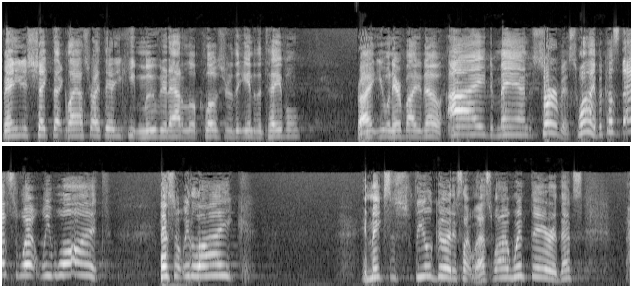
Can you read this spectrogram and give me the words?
Man, you just shake that glass right there. You keep moving it out a little closer to the end of the table. Right? You want everybody to know, I demand service. Why? Because that's what we want. That's what we like. It makes us feel good. It's like, well, that's why I went there. That's.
